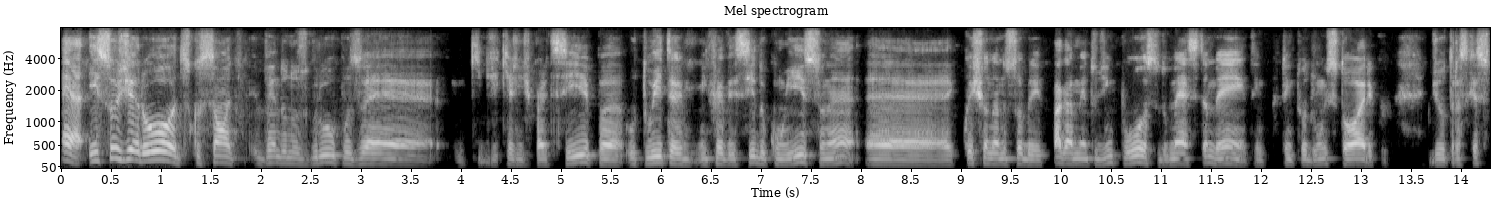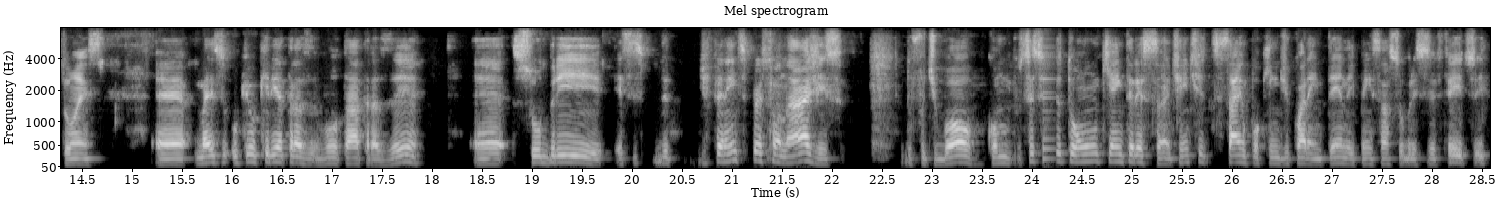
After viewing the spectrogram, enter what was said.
é, isso gerou discussão vendo nos grupos é, que, de que a gente participa, o Twitter enfervecido com isso, né? É, questionando sobre pagamento de imposto do Messi também, tem, tem todo um histórico de outras questões. É, mas o que eu queria voltar a trazer é, sobre esses diferentes personagens do futebol, como você citou um que é interessante, a gente sai um pouquinho de quarentena e pensar sobre esses efeitos e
